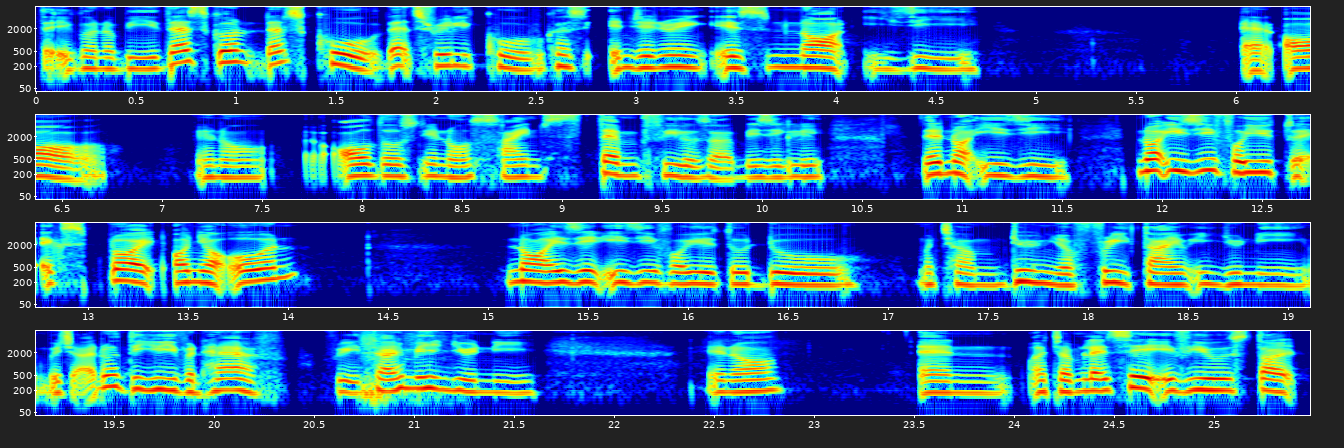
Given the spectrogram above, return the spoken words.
that you're gonna be. That's going that's cool. That's really cool because engineering is not easy at all. You know, all those you know science STEM fields are basically they're not easy. Not easy for you to exploit on your own. Nor is it easy for you to do macam during your free time in uni, which I don't think you even have free time in uni. You know? And macam let's say if you start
